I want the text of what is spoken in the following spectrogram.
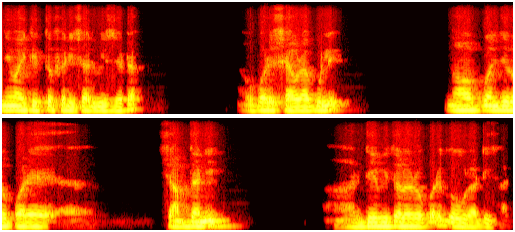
নিমাই তীর্থ ফেরি সার্ভিস যেটা। ওপরে শেওড়াপুলি নবাবগঞ্জের ওপরে চাপদানি আর দেবীতলার ওপরে গৌরাটি ঘাট।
